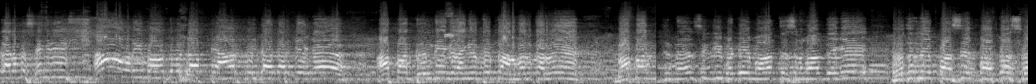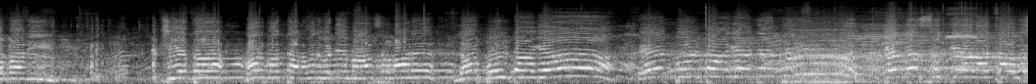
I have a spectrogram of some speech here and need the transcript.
ਕਰਮ ਸਿੰਘ ਜੀ ਸ਼ਾਹ ਹੋਣੀ ਬਹੁਤ ਵੱਡਾ ਪਿਆਰ ਪੈਦਾ ਕਰਕੇ ਗਏ ਆਪਾਂ ਦਿਲ ਦੀ ਗਰਾਈਆਂ ਤੋਂ ਧੰਨਵਾਦ ਕਰ ਰਹੇ ਹਾਂ। ਬਾਬਾ ਜਰਨੈਲ ਸਿੰਘ ਜੀ ਵੱਡੇ ਮਾਨ ਤੇ ਸਨਮਾਨ ਦੇਗੇ ਉਧਰਲੇ ਪਾਸੇ ਬਾਬਾ ਸੋਮਾ ਜੀ। ਸ਼ੀਅਤ ਦਾ ਬਹੁਤ ਬਹੁਤ ਧੰਨਵਾਦ ਵੱਡੇ ਮਾਨ ਸਨਮਾਨ। ਲਓ ਬੁਲਟ ਆ ਗਿਆ। ਇਹ ਬੁਲਟ ਆ ਗਿਆ ਤੇ ਕਹਿੰਦੇ ਸੁੱਕੇ ਵਾਲਾ ਟਾਵਰ।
